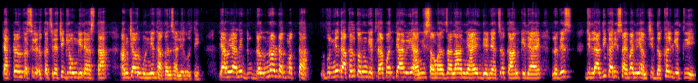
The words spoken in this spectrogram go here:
ट्रॅक्टर कचऱ्याचे घेऊन गेले असता आमच्यावर गुन्हे दाखल झाले होते. त्यावेळी आम्ही डग- न डगमगता गुन्हे दाखल करून घेतला पण त्यावेळी आम्ही समाजाला न्याय देण्याचं काम केले आहे. लगेच जिल्हाधिकारी साहेबांनी आमची दखल घेतली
